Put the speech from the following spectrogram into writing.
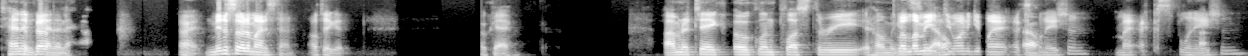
Ten and bet- ten and a half. All right, Minnesota minus ten. I'll take it. Okay. I'm gonna take Oakland plus three at home against. But against let me. Seattle. Do you want to give my explanation? My explanation.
